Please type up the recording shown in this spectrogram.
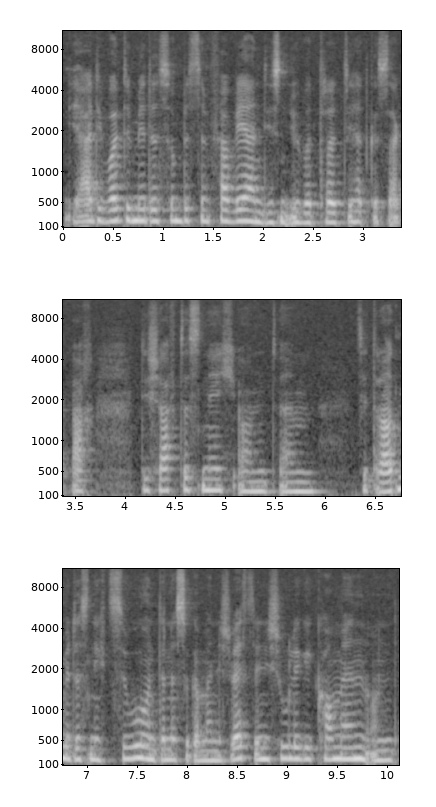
ja, die wollte mir das so ein bisschen verwehren, diesen Übertritt. Die hat gesagt, ach, die schafft das nicht und ähm, sie traut mir das nicht zu. Und dann ist sogar meine Schwester in die Schule gekommen und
